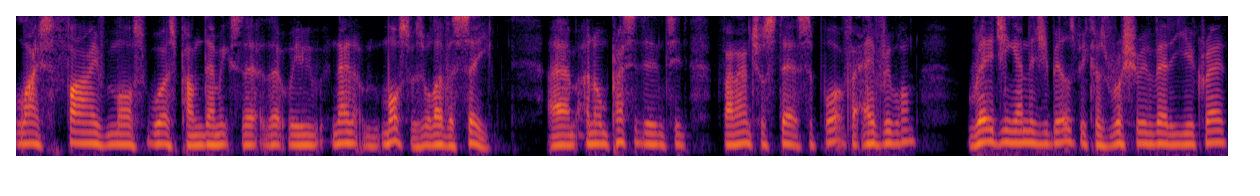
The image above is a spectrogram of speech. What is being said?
life's five most worst pandemics that, that we most of us will ever see. Um, an unprecedented financial state support for everyone, raging energy bills because Russia invaded Ukraine,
